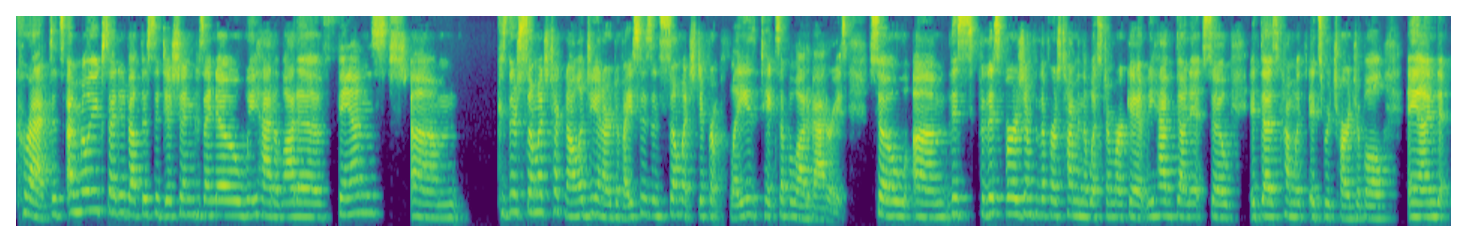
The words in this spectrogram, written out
Correct. It's, I'm really excited about this edition because I know we had a lot of fans um, because there's so much technology in our devices and so much different play takes up a lot of batteries. So um, this for this version for the first time in the western market we have done it so it does come with it's rechargeable. And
